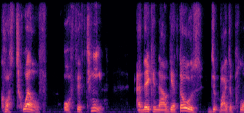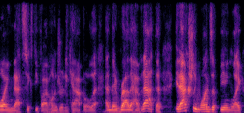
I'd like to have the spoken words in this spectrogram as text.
cost 12 or 15 and they can now get those by deploying that 6500 in capital and they rather have that that it actually winds up being like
